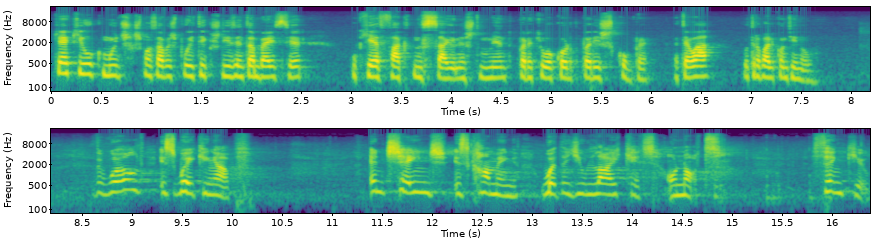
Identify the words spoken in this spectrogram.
que é aquilo que muitos responsáveis políticos dizem também ser o que é de facto necessário neste momento para que o Acordo de Paris se cumpra. Até lá, o trabalho continua. The world is waking up, and change is coming whether you like it or not. Thank you.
